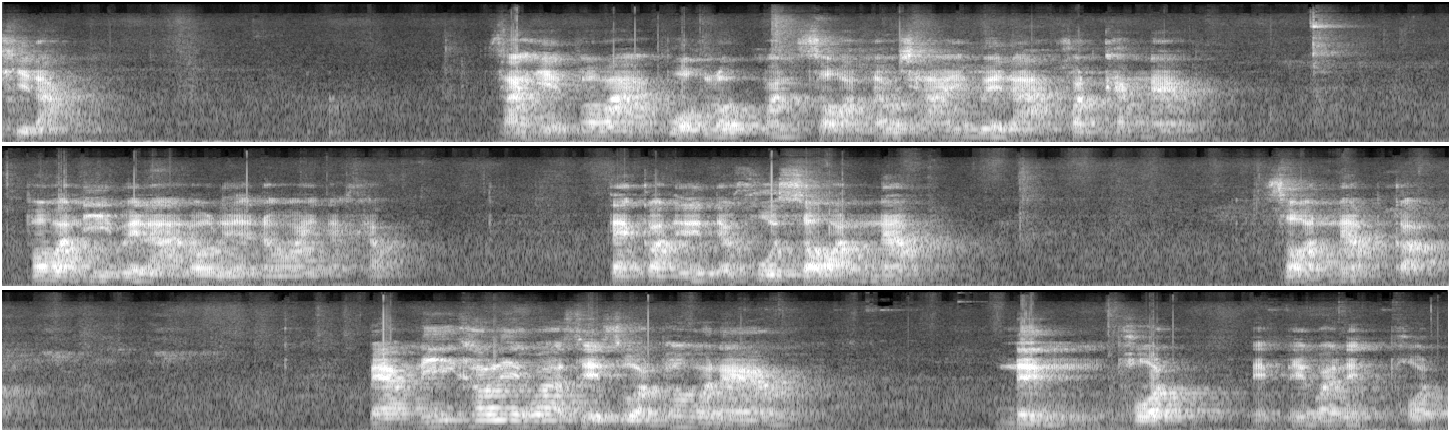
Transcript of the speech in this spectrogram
ทีหลัง สาเหตุเพราะว่าบวกลบมันสอนแล้วใช้เวลาค่อนข้างนานเพราะวันนี้เวลาเราเหลือน้อยนะครับ แต่ก่อนอื่นเดี๋ยวครูสอนนับ สอนนับก่อน แบบนี้เขาเรียกว่าเศษส่วนพหุนามหนึ่งพจน์เนี่ยเรียกว่าหนึ่งพจน์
